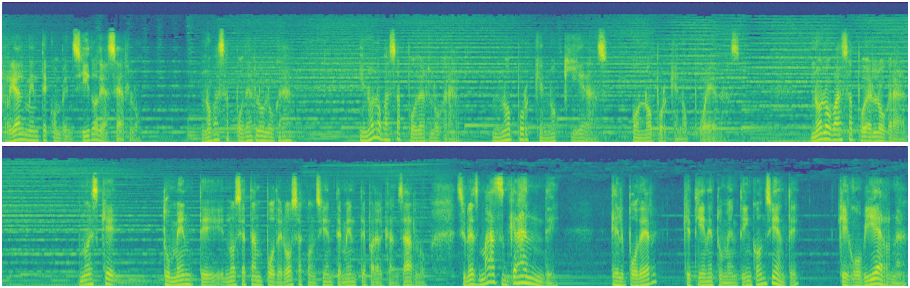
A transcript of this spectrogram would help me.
realmente convencido de hacerlo, no vas a poderlo lograr. Y no lo vas a poder lograr no porque no quieras o no porque no puedas. No lo vas a poder lograr. No es que tu mente no sea tan poderosa conscientemente para alcanzarlo, sino es más grande el poder que tiene tu mente inconsciente que gobierna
